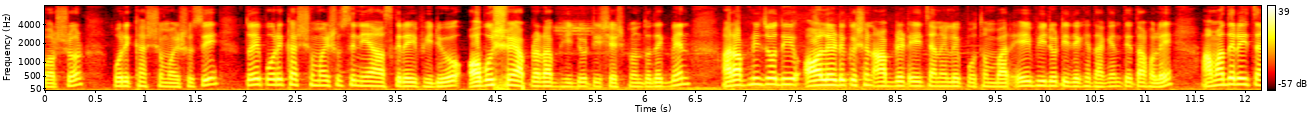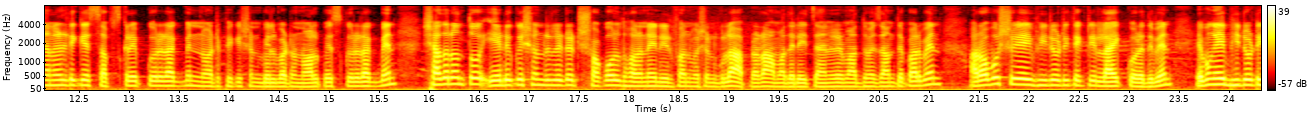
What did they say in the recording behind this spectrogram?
বর্ষর পরীক্ষার সময়সূচি। তো এই পরীক্ষার সময়সূচি নিয়ে আজকের এই ভিডিও। অবশ্যই আপনারা ভিডিওটি শেষ পর্যন্ত দেখবেন। আর আপনি যদি অল এডুকেশন আপডেট এই চ্যানেলে প্রথমবার এই ভিডিওটি দেখে থাকেন, তে তাহলে আমাদের এই চ্যানেলটিকে সাবস্ক্রাইব করে রাখবেন, notification bell button all press করে রাখবেন। সাধারণত এডুকেশন রিলেটেড সকল ধরনের ইনফরমেশনগুলো আপনারা আমাদের এই চ্যানেলের মাধ্যমে জানতে পারবেন। আর অবশ্যই এই ভিডিওটিতে একটি লাইক করে দেবেন এবং এই ভিডিওটি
